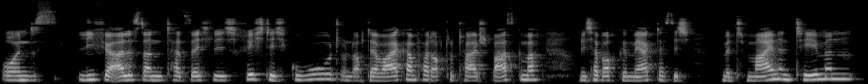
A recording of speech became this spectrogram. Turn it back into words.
Und es lief ja alles dann tatsächlich richtig gut. Und auch der Wahlkampf hat auch total Spaß gemacht. Und ich habe auch gemerkt, dass ich mit meinen Themen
